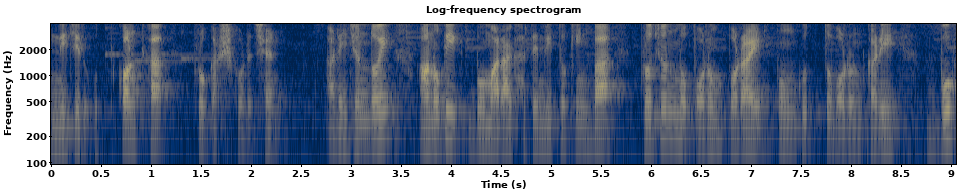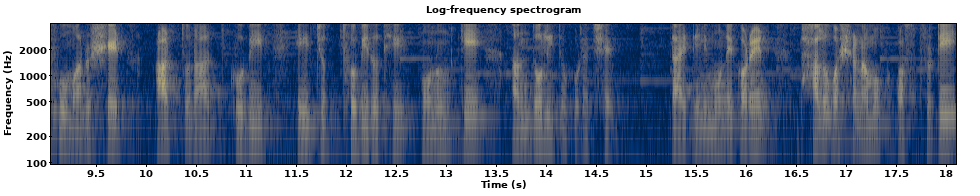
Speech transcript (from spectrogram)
নিজের উৎকণ্ঠা প্রকাশ করেছেন। আর এই জন্যই আণবিক বোমার আঘাতে মৃত কিংবা প্রজন্ম পরম্পরায় পঙ্গুত্ব বরণকারী বহু মানুষের আর্তনাদ কবির এই যুদ্ধবিরোধী মননকে আন্দোলিত করেছে। তাই তিনি মনে করেন, ভালোবাসা নামক অস্ত্রটি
